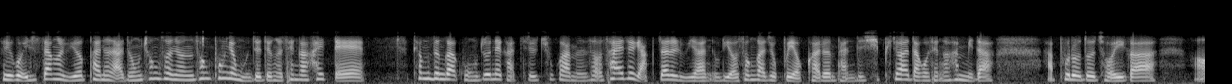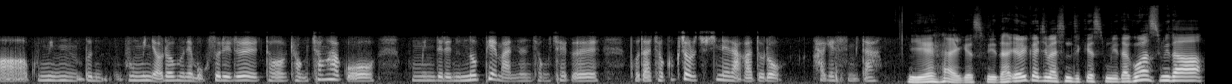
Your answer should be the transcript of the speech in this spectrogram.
그리고 일상을 위협하는 아동 청소년 성폭력 문제 등을 생각할 때 평등과 공존의 가치를 추구하면서 사회적 약자를 위한 우리 여성가족부의 역할은 반드시 필요하다고 생각합니다. 앞으로도 저희가 어 국민분 국민 여러분의 목소리를 더 경청하고 국민들의 눈높이에 맞는 정책을 보다 적극적으로 추진해 나가도록 하겠습니다. 예, 알겠습니다. 여기까지 말씀 듣겠습니다. 고맙습니다.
